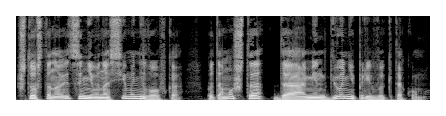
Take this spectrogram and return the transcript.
что становится невыносимо неловко, потому что, да, Мингё не привык к такому.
